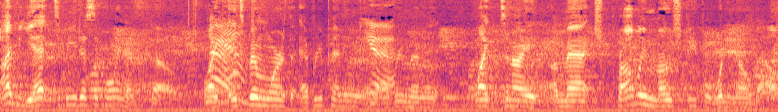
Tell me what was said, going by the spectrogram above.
I've yet to be disappointed though. Like No. it's been worth every penny and Yeah. every minute. Like tonight, a match probably most people wouldn't know about.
